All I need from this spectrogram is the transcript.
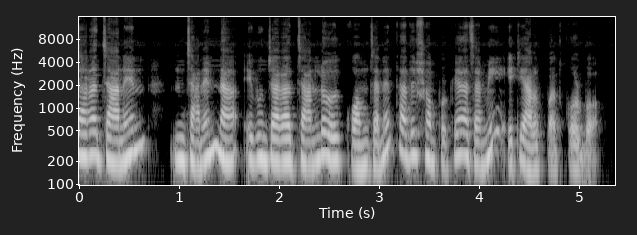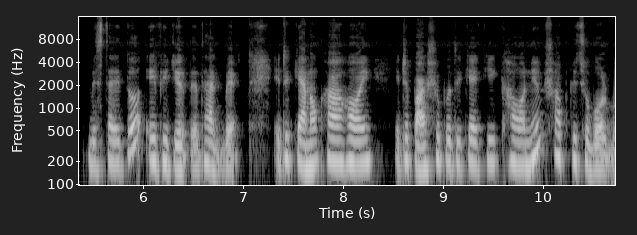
যারা জানেন জানেন না এবং যারা জানলেও কম জানেন, তাদের সম্পর্কে আজ আমি এটি আলোকপাত করব। বিস্তারিত এই ভিডিওতে থাকবে। এটি কেন খাওয়া হয়, এটি পার্শ্ব প্রতিক্রিয়া কী খাওয়া নিয়ম সব কিছু বলব।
